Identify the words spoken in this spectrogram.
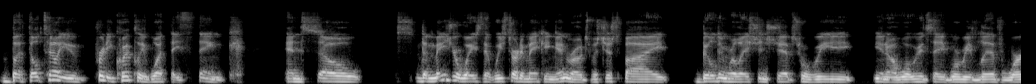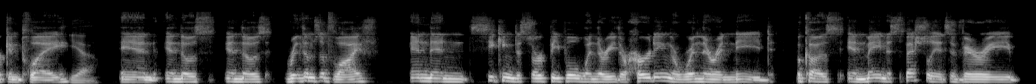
but they'll tell you pretty quickly what they think. And so the major ways that we started making inroads was just by building relationships where we, you know, what we would say where we live, work and play. Yeah. And in those in those rhythms of life, and then seeking to serve people when they're either hurting or when they're in need. Because in Maine, especially, it's a very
